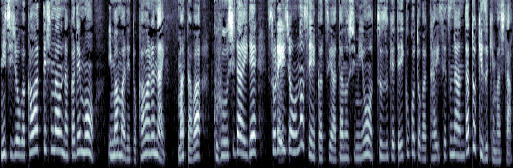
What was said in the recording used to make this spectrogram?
日常が変わってしまう中でも、今までと変わらない、または工夫次第で、それ以上の生活や楽しみを続けていくことが大切なんだと気づきました。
